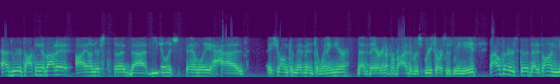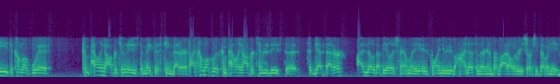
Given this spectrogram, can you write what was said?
as we were talking about it, I understood that the Ilitch family has a strong commitment to winning here, that they are going to provide the resources we need. But I also understood that it's on me to come up with compelling opportunities to make this team better. If I come up with compelling opportunities to to get better, I know that the Ilitch family is going to be behind us and they're going to provide all the resources that we need.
